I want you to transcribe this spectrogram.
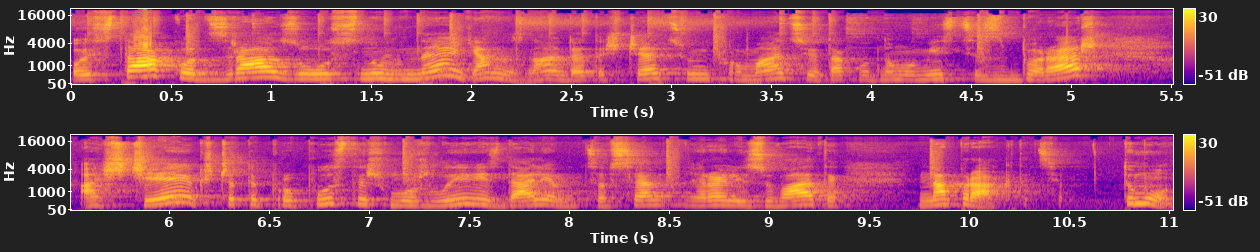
ось так, от зразу основне, я не знаю, де ти ще цю інформацію так в одному місці збереш. А ще, якщо ти пропустиш можливість далі це все реалізувати на практиці. Тому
